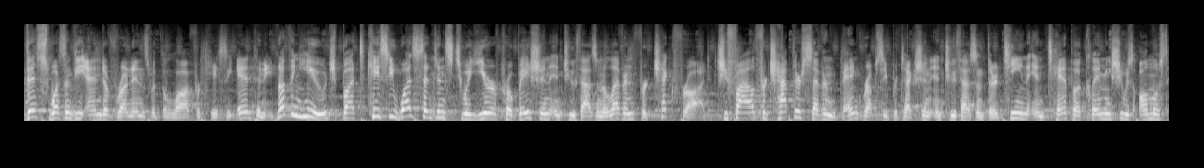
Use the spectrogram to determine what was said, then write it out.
this wasn't the end of run-ins with the law for Casey Anthony. Nothing huge, but Casey was sentenced to a year of probation in 2011 for check fraud. She filed for Chapter 7 bankruptcy protection in 2013 in Tampa claiming she was almost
